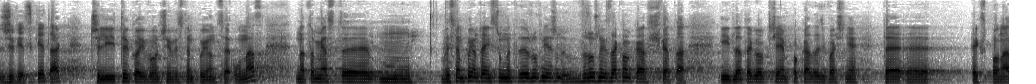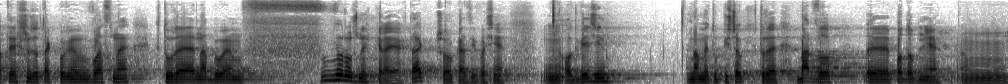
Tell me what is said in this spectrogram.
żywieckie, tak? czyli tylko i wyłącznie występujące u nas. Natomiast mm, występują te instrumenty również w różnych zakątkach świata i dlatego chciałem pokazać właśnie te eksponaty, że tak powiem, własne, które nabyłem w, w różnych krajach, tak? przy okazji właśnie mm, odwiedzin. Mamy tu piszczałki, które bardzo e, podobnie, mm,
